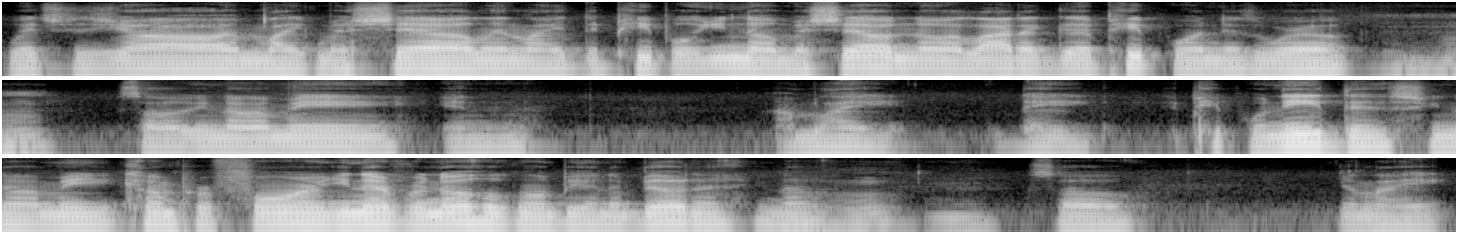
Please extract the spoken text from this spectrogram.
which is y'all and like Michelle and like the people you know. Michelle know a lot of good people in this world. Mhm. So you know what I mean, and I'm like, they people need this. You know what I mean? You come perform. You never know who's gonna be in the building. You know. Mhm. So, and like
